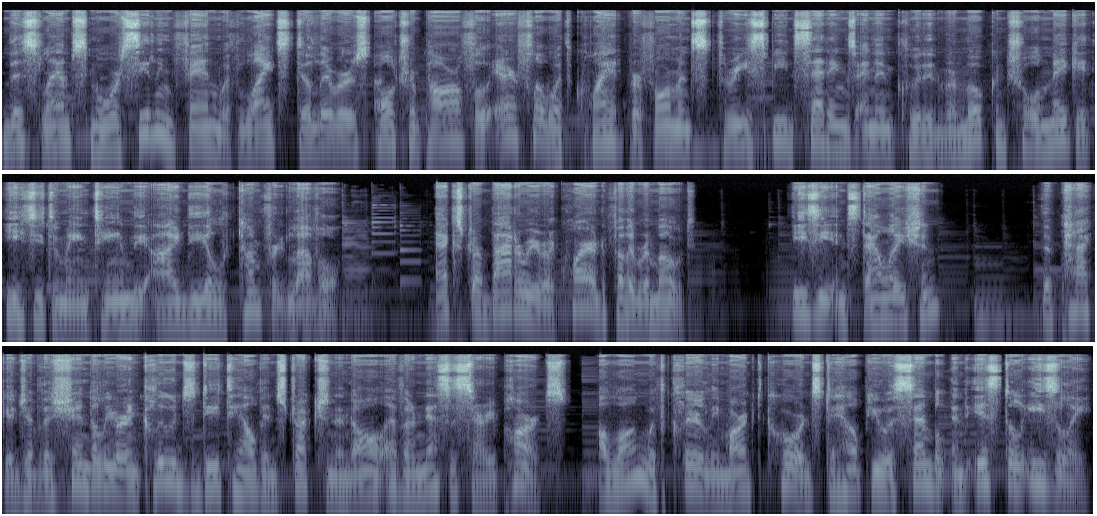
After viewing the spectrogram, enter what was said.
this Lampsmore ceiling fan with lights delivers ultra-powerful airflow with quiet performance 3-speed settings and included remote control make it easy to maintain the ideal comfort level. Extra battery required for the remote. Easy installation? The package of the chandelier includes detailed instruction and all other necessary parts, along with clearly marked cords to help you assemble and install easily.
